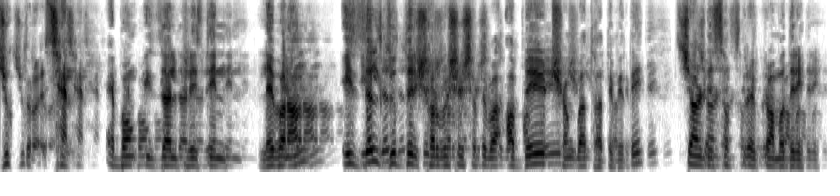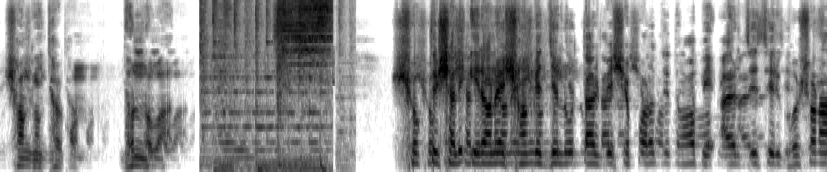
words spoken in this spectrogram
যুক্ত রয়েছেন। এবং ইসরায়েল ফিলিস্তিন লেবানন ইসরায়েল যুদ্ধের সর্বশেষ সাথে বা আপডেট সংবাদ হাতে পেতে চ্যানেলটি সাবস্ক্রাইব করে আমাদের সঙ্গেই থাকুন। ধন্যবাদ। শক্তিশালী ইরানের সঙ্গে যে লড়তে আসবে সে পরাজিত হবে আরজিসির ঘোষণা।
